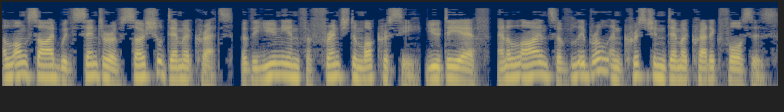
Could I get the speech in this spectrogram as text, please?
alongside with Centre of Social Democrats, of the Union for French Democracy UDF, an alliance of liberal and Christian democratic forces.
